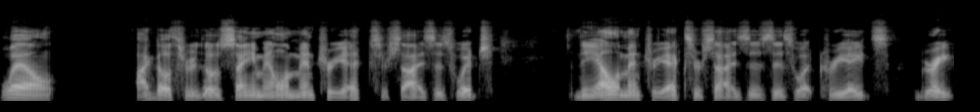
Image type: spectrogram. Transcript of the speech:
Well, I go through those same elementary exercises, which the elementary exercises is what creates great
